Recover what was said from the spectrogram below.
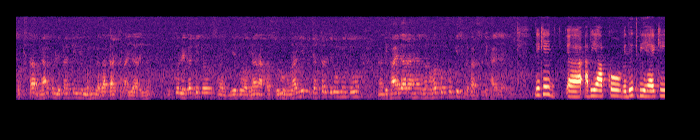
स्वच्छता अभियान को लेकर के ये मुहिम लगातार चलाई जा रही है, इसको लेकर के जो ये जो अभियान आपका शुरू हो रहा है, ये पचहत्तर जिलों में जो दिखाया जा रहा है, धरोहर को उनको किस प्रकार से दिखाया जाएगा? देखिए अभी आपको विदित भी है कि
